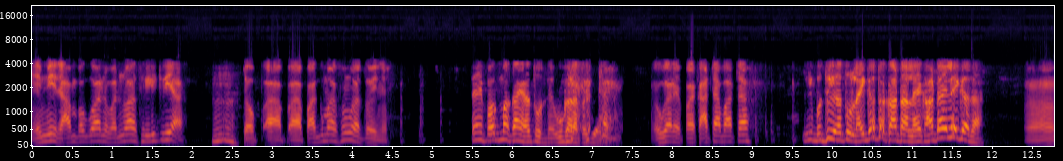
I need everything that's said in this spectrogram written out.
એમની રામ ભગવાન વનવાસ નીકળ્યા. તો પગમાં શું હતો એને? કઈ પગમાં કઈ હતું જ નહીં ઉઘાડા પગ્યા પ- કાંટા બાટા? એ બધું હતું લાગ્યા હતા કાંટા લાય કાંટા લાગ્યા હતા. હા.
